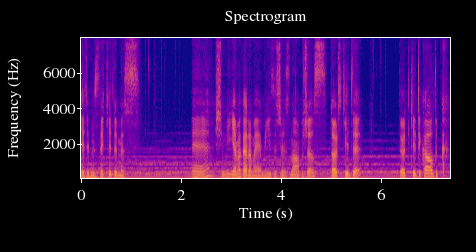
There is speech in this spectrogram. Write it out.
Kedimiz de kedimiz. Ee, şimdi yemek aramaya mı gideceğiz? Ne yapacağız? Dört kedi. Dört kedi kaldık.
